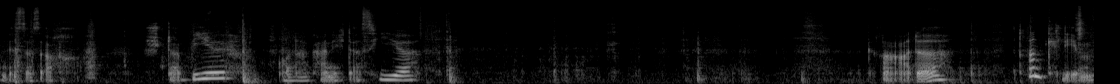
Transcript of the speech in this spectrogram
Dann ist das auch stabil und dann kann ich das hier gerade dran kleben.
